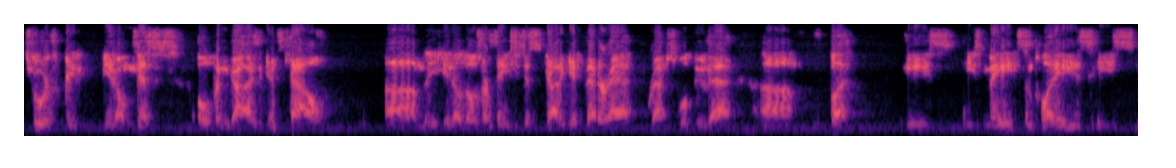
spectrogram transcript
two or three, you know, missed open guys against Cal. Um, you know, those are things you just got to get better at. Reps will do that. Um, but he's he's made some plays. He's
